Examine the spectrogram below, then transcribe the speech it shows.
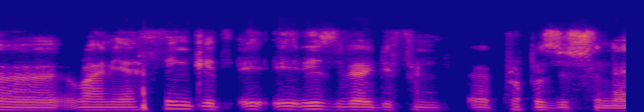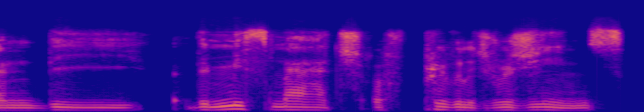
uh, Rani. I think it, it, is a very different uh, proposition, and the the mismatch of privilege regimes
